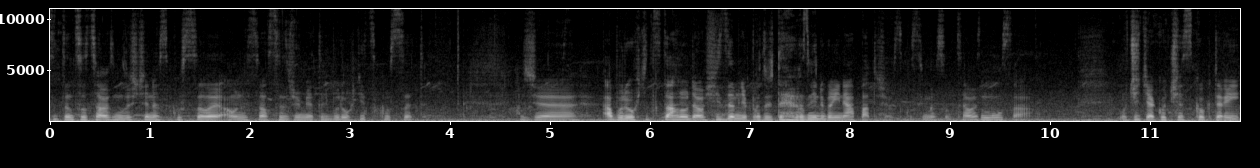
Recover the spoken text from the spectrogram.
si ten socialismus ještě neskusili a oni se asi zřejmě teď budou chtít zkusit že a budou chtít stáhnout další země, protože to je hrozně dobrý nápad, že zkusíme socialismus a určitě jako Česko, který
